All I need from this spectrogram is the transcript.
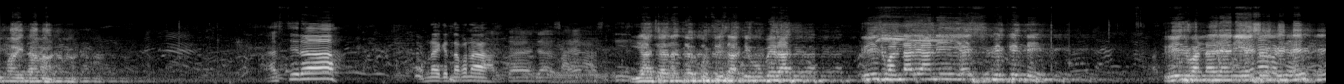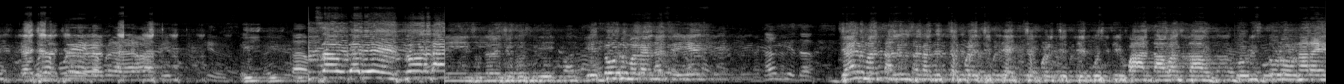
मैदानात. याच्यानंतर कुस्तीसाठी उभे राहत क्रिश भंडारे आणि यश वेकेंडे क्रिश भंडारे आणि यश वेकेंडे याच्यानंतर चौधरी, जोरदार. आणि सुंदरशी कुस्ती हे दोन मला जैन मान तालीम संघाचे चप्पल चित्ते चप्पल चित्ते कुस्ती पाच आवाज लाव. चोवीस तोड होणार आहे.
